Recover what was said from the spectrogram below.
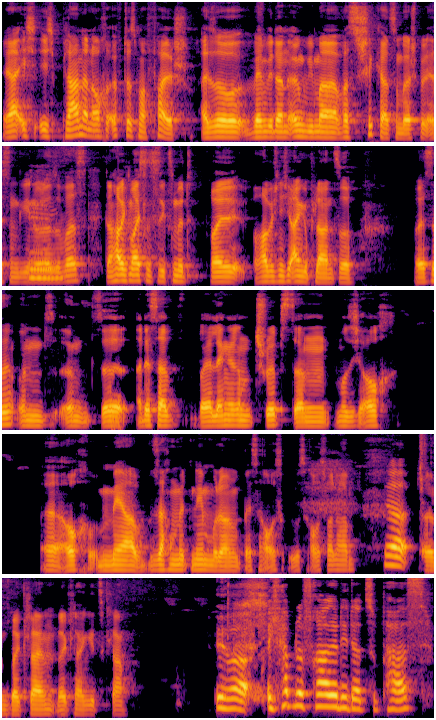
Ja, ich, ich plane dann auch öfters mal falsch. Also wenn wir dann irgendwie mal was schicker zum Beispiel essen gehen mhm. oder sowas, dann habe ich meistens nichts mit, weil habe ich nicht eingeplant so. Weißt du? Und, und äh, deshalb bei längeren Trips, dann muss ich auch, äh, auch mehr Sachen mitnehmen oder besser Aus Auswahl haben. Ja. Ähm, bei kleinen, bei kleinen geht's klar. Ja, ich habe eine Frage, die dazu passt.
